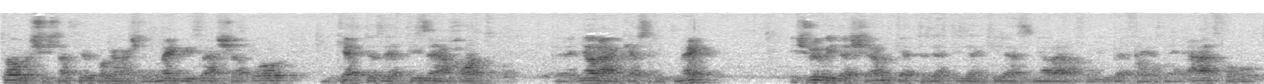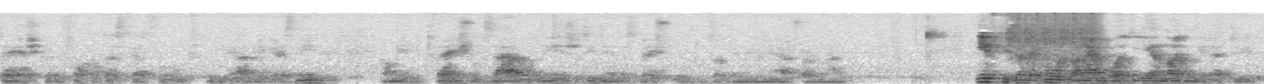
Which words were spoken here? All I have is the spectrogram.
Tarvos István főpolgármester megbízásából 2016 nyarán kezdtük meg, és rövidesen 2019 nyarán fogjuk befejezni egy átfogó teljes körű fakatesztet fogunk tudni elvégezni, amit fel is fog záródni, és az idén ezt be is fogjuk mutatni még a nyár folyamán. Évtizedek óta nem volt ilyen nagyméretű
